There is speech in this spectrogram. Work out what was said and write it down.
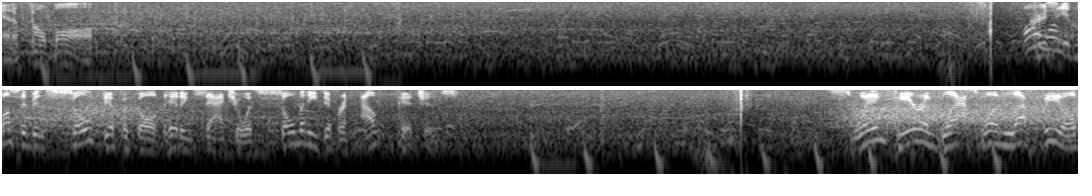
And a foul ball. Chris, it must have been so difficult hitting Satchel with so many different out pitches. Swings here and blasts one left field.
